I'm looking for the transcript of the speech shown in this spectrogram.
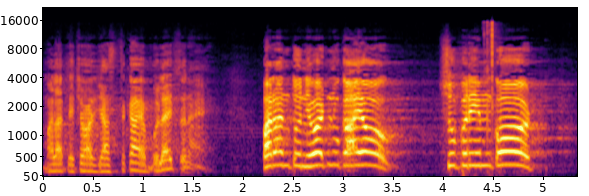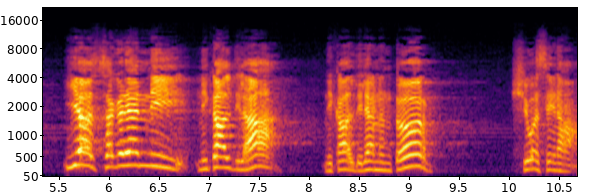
मला त्याच्यावर जास्त काय बोलायचं नाही. परंतु निवडणूक आयोग सुप्रीम कोर्ट या सगळ्यांनी निकाल दिला. निकाल दिल्यानंतर शिवसेना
